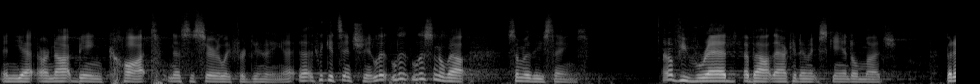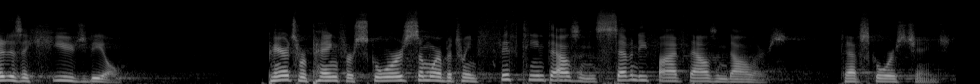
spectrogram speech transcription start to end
and yet are not being caught necessarily for doing. I, I think it's interesting. L- l- listen about some of these things. I don't know if you've read about the academic scandal much, but it is a huge deal. Parents were paying for scores somewhere between $15,000 and $75,000 to have scores changed.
